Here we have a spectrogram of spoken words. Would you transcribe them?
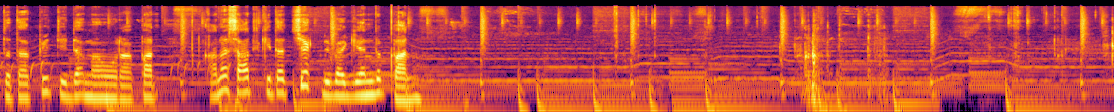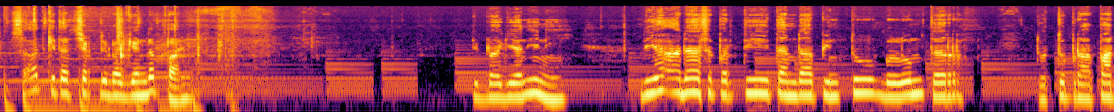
tetapi tidak mau rapat. Karena saat kita cek di bagian depan. Saat kita cek di bagian depan di bagian ini dia ada seperti tanda pintu belum tertutup rapat.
